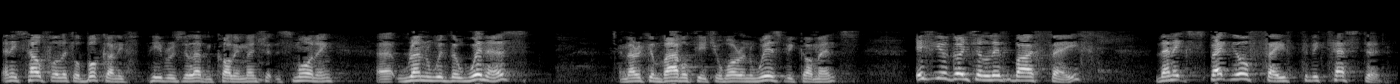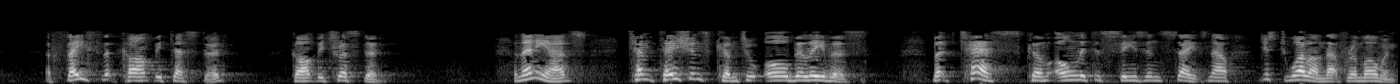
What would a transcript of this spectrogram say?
And his helpful little book on Hebrews 11, Colin mentioned it this morning, uh, Run with the Winners, American Bible teacher Warren Wiersbe comments, if you're going to live by faith, then expect your faith to be tested. A faith that can't be tested can't be trusted. And then he adds, temptations come to all believers, but tests come only to seasoned saints. Now, just dwell on that for a moment.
